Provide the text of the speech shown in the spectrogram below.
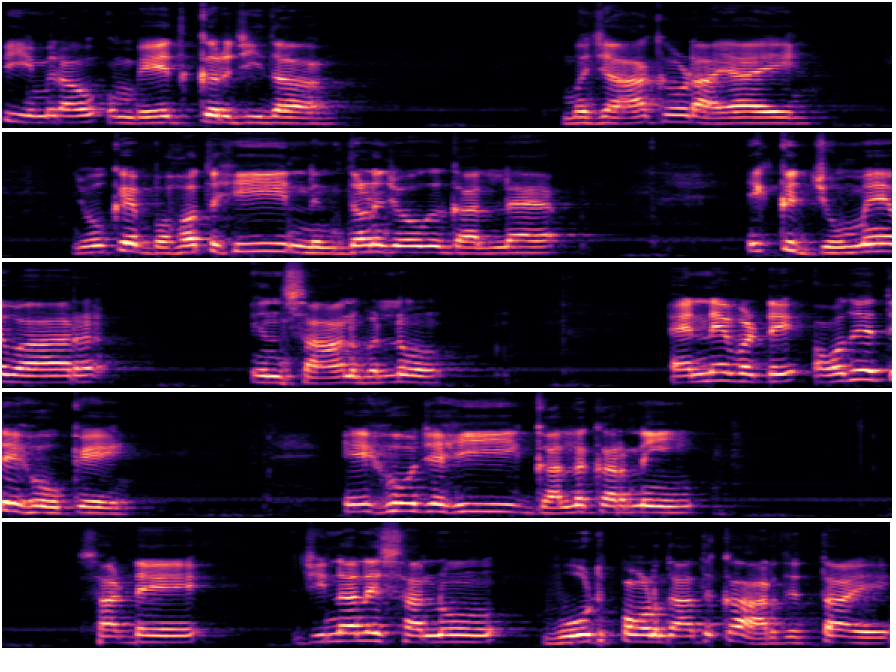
ਭੀਮ ਰਾਓ ਅੰਬੇਦਕਰ ਜੀ ਦਾ ਮਜ਼ਾਕ ਉਡਾਇਆ ਏ, ਜੋ ਕਿ ਬਹੁਤ ਹੀ ਨਿੰਦਣਯੋਗ ਗੱਲ ਹੈ। ਇੱਕ ਜ਼ਿੰਮੇਵਾਰ ਇਨਸਾਨ ਵੱਲੋਂ ਐਨੇ ਵੱਡੇ ਅਹੁਦੇ ਤੇ ਹੋ ਕੇ ਇਹੋ ਜਿਹੀ ਗੱਲ ਕਰਨੀ ਸਾਡੇ ਜਿਨ੍ਹਾਂ ਨੇ ਸਾਨੂੰ ਵੋਟ ਪਾਉਣ ਦਾ ਅਧਿਕਾਰ ਦਿੱਤਾ ਏ,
